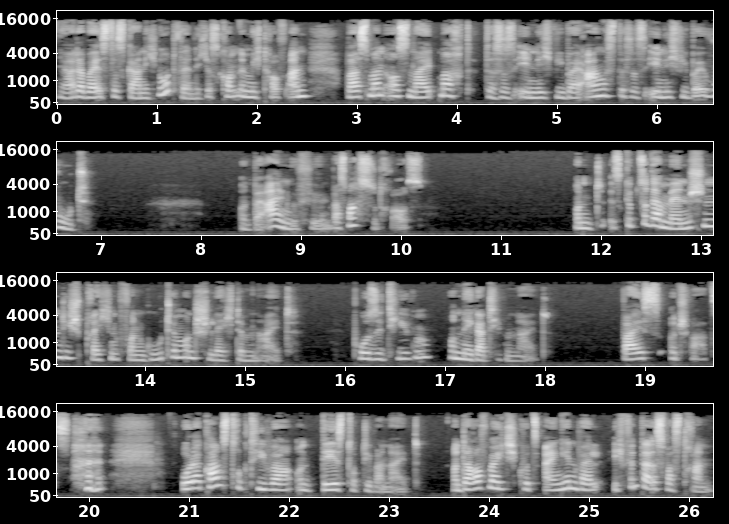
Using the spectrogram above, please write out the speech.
Ja, dabei ist das gar nicht notwendig. Es kommt nämlich darauf an, was man aus Neid macht. Das ist ähnlich wie bei Angst, das ist ähnlich wie bei Wut. Und bei allen Gefühlen. Was machst du draus? Und es gibt sogar Menschen, die sprechen von gutem und schlechtem Neid. Positivem und negativem Neid. Weiß und schwarz. Oder konstruktiver und destruktiver Neid. Und darauf möchte ich kurz eingehen, weil ich finde, da ist was dran.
